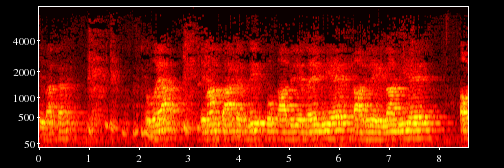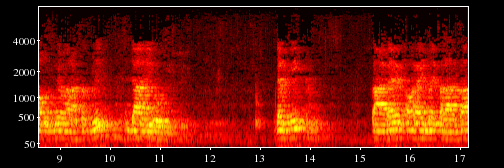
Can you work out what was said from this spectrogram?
ہبا کریں تو گویا امام صاحب تقریب کو قابل غیر بھی ہے قابل ہبا بھی ہے اور اس میں وراثت بھی جاری ہوگی جبکہ صابین اور احم ثلاثہ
